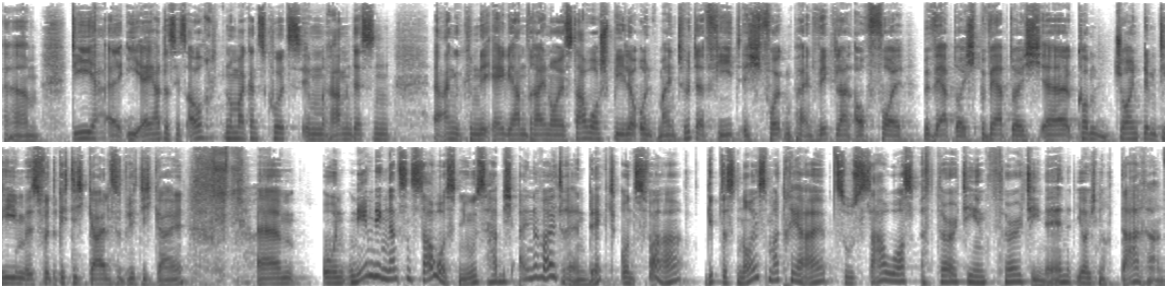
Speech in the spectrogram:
Ähm, die äh, EA hat das jetzt auch noch mal ganz kurz im Rahmen dessen äh, angekündigt, ey, wir haben drei neue Star Wars Spiele und mein Twitter-Feed, ich folge ein paar Entwicklern auch voll, bewerbt euch, bewerbt euch, äh, kommt, joint dem Team, es wird richtig geil, es wird richtig geil. Ähm, und neben den ganzen Star Wars News habe ich eine weitere entdeckt. Und zwar gibt es neues Material zu Star Wars 1313. Erinnert ihr euch noch daran?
